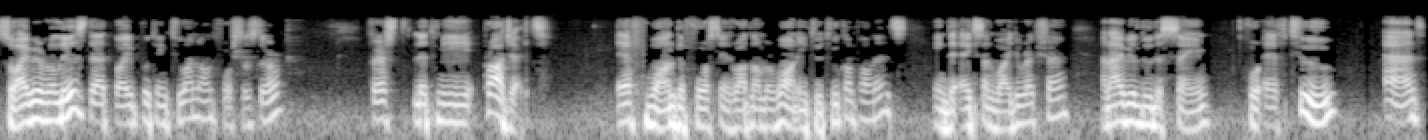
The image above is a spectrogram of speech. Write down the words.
So I will release that by putting two unknown forces there. First, let me project F1, the force in rod number 1, into two components in the x and y direction. And I will do the same for F2. And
